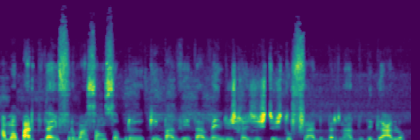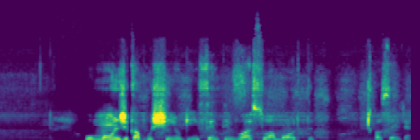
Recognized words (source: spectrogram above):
A maior parte da informação sobre Kimpavita vem dos registros do frade Bernardo de Galo, o monge capuchinho que incentivou a sua morte. Ou seja,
